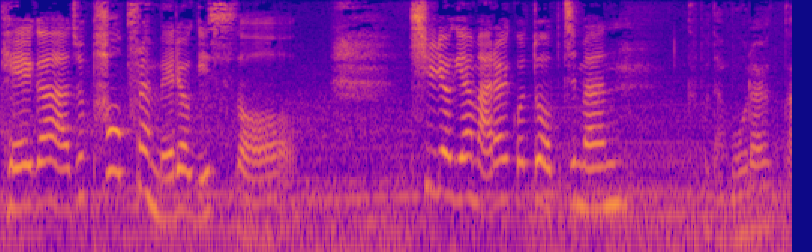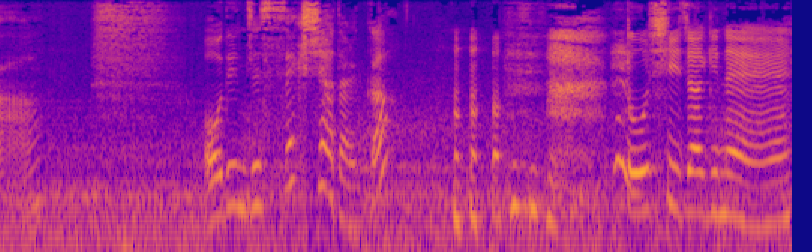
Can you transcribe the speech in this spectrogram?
걔가 아주 파워풀한 매력이 있어. 실력이야 말할 것도 없지만 그보다 뭐랄까 어딘지 섹시하달까? 또 시작이네.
